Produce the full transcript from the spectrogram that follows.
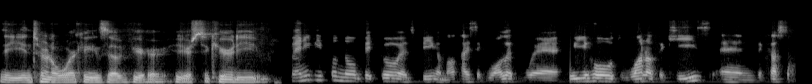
the internal workings of your your security. Many people know BitGo as being a multi-sig wallet where we hold one of the keys and the customer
